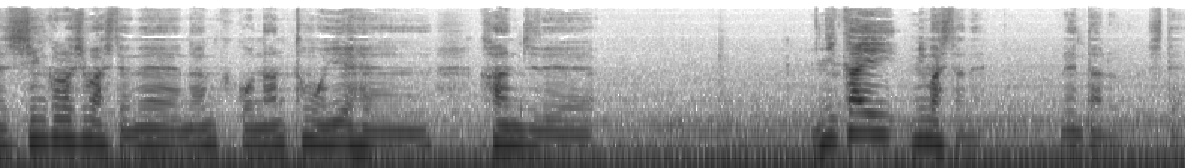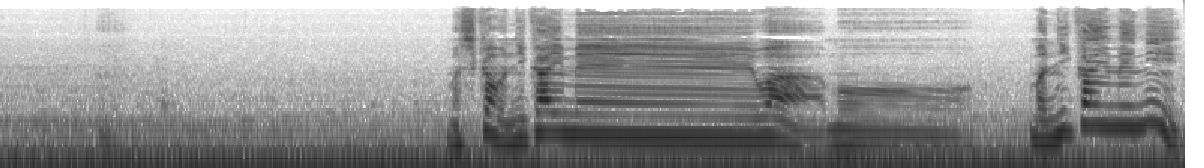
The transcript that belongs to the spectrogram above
ー、シンクロしましてね、なんかこう、なんとも言えへん感じで、2回見ましたね。レンタルして。うん。まあ、しかも2回目は、もう、まあ、2回目に、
